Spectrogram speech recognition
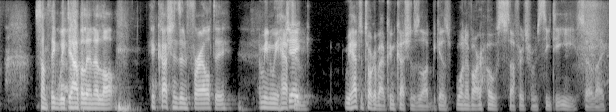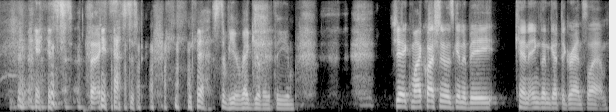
Something we Um, dabble in a lot. Concussions and frailty. I mean, we have to Jake. We have to talk about concussions a lot because one of our hosts suffers from CTE. So like, it's, it has to it has to be a regular theme. Jake, my question was going to be can England get the Grand Slam?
